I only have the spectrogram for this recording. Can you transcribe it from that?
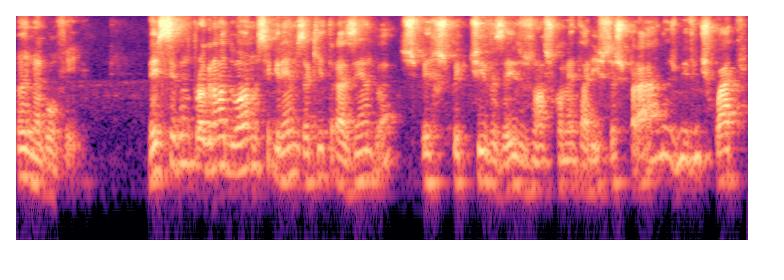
Ana Gouveia. Neste segundo programa do ano, seguiremos aqui trazendo as perspectivas aí dos nossos comentaristas para 2024,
